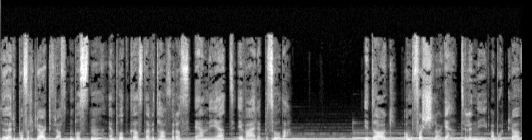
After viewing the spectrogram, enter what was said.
Du hører på Forklart fra Aftenposten, en podkast der vi tar for oss én nyhet i hver episode. I dag om forslaget til en ny abortlov.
